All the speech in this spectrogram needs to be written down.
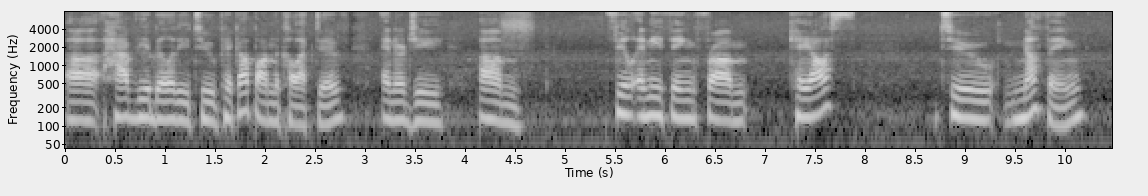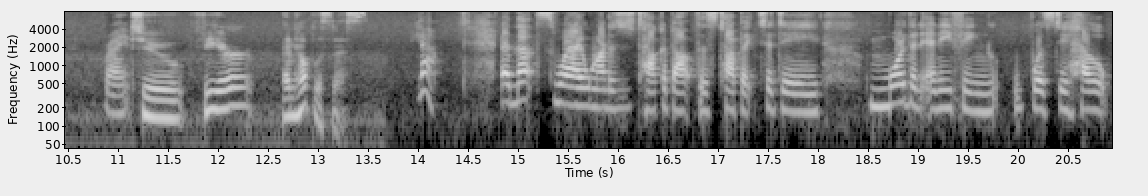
uh, have the ability to pick up on the collective energy, um, feel anything from chaos to nothing Right. to fear and helplessness. Yeah. And that's why I wanted to talk about this topic today more than anything was to help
